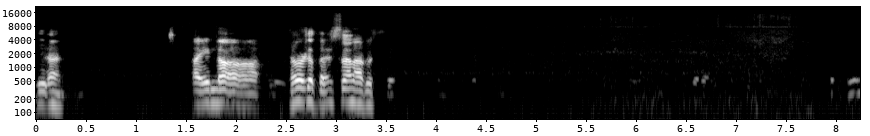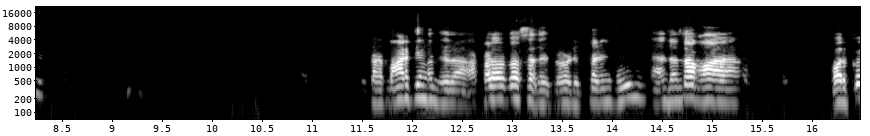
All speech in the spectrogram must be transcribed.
చూడండి సైడ్లో రోడ్డు పెంచుతున్నారు ఇక్కడ పార్కింగ్ ఉంది కదా అక్కడ వరకు వస్తుంది రోడ్ ఇక్కడ నుంచి అదంతా మా వర్క్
